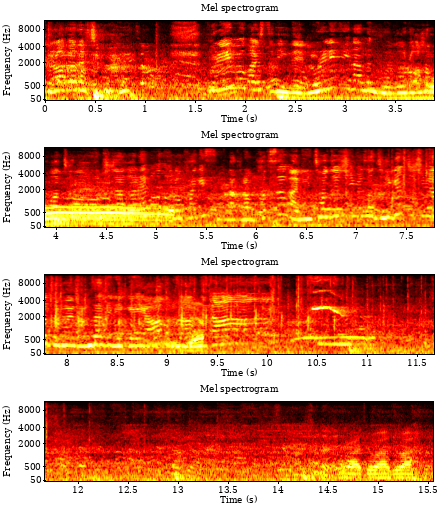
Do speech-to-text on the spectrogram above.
그러면은 저희 브레이브 걸스님의 롤린이라는 곡으로 한번 처음 시작을 해보도록 하겠습니다. 그럼 박수 많이 쳐주시면서 즐겨주시면 정말 감사드릴게요. 감사합니다. 좋아 좋아 좋아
